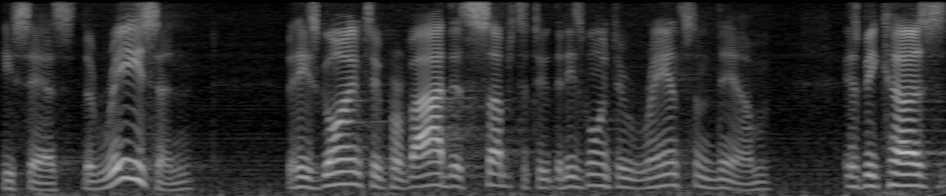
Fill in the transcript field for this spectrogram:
he says. The reason that he's going to provide this substitute, that he's going to ransom them, is because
